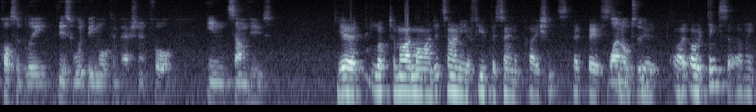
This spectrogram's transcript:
possibly this would be more compassionate for in some views. yeah, look, to my mind, it's only a few percent of patients at best. One or two? Yeah, I, I would think so. I mean,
